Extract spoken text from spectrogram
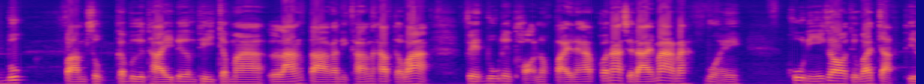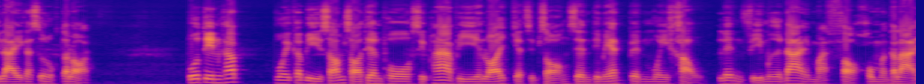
ซบุ๊กฟาร์มสุขกระบือไทยเดิมทีจะมาล้างตากันอีกครั้งนะครับ แต่ว่า Facebook เนี่ยถอนออกไปนะครับ ก็น่าเสียดายมากนะมวยคู่นี้ก็ถือว่าจัดทีไรก็สนุกตลอด ปูตินครับมวยกระบี่ซ้อมสอเทียนโพ 15 ปี 172 เซนติเมตร เป็นมวยเข่าเล่นฝีมือได้หมัดศอกคมอันตราย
